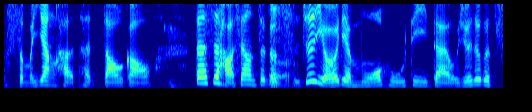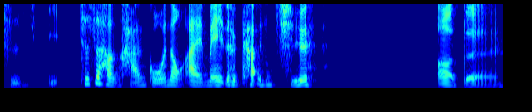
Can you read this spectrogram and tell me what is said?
什么样很很糟糕。但是好像这个词就是有一点模糊地带，嗯、我觉得这个词就是很韩国那种暧昧的感觉。啊，对。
